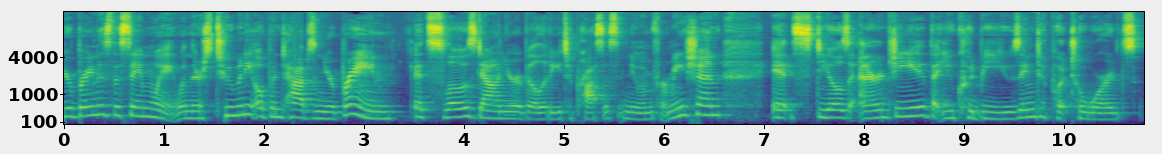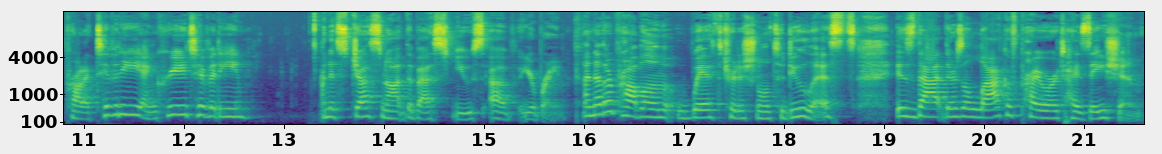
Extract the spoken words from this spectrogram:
Your brain is the same way. When there's too many open tabs in your brain, it slows down your ability to process new information. It steals energy that you could be using to put towards productivity and creativity. And it's just not the best use of your brain. Another problem with traditional to do lists is that there's a lack of prioritization.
